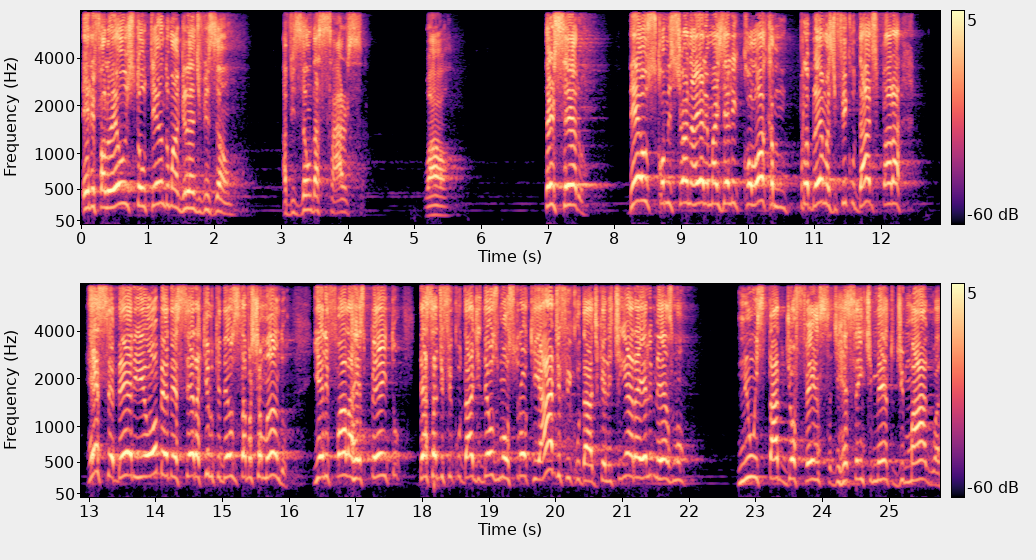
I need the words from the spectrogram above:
Ele falou: Eu estou tendo uma grande visão a visão da sarça. Uau! Terceiro, Deus comissiona ele, mas ele coloca problemas, dificuldades para receber e obedecer aquilo que Deus estava chamando. E ele fala a respeito dessa dificuldade. Deus mostrou que a dificuldade que ele tinha era ele mesmo. Em um estado de ofensa, de ressentimento, de mágoa,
